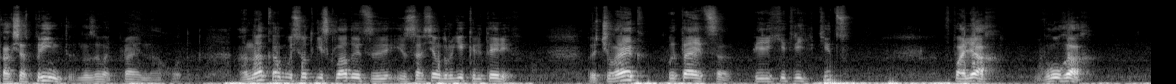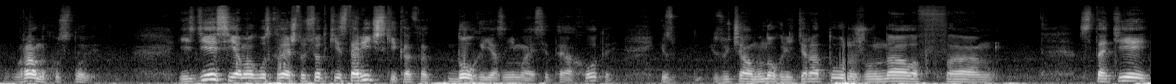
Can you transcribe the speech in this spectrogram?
как сейчас принято называть правильная охота, она как бы все-таки складывается из совсем других критериев. То есть человек пытается перехитрить птицу, полях, в лугах, в равных условиях. И здесь я могу сказать, что все-таки исторически, как-то долго я занимаюсь этой охотой, изучал много литературы, журналов, э, статей,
